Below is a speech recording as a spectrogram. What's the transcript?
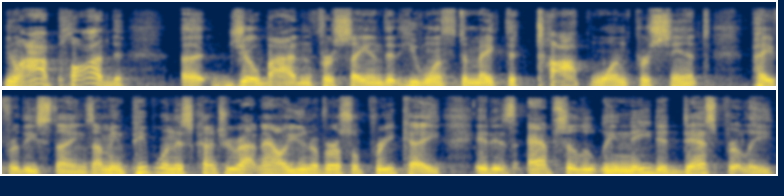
you know I applaud. Uh, Joe Biden for saying that he wants to make the top 1% pay for these things. I mean, people in this country right now, universal pre-K, it is absolutely needed desperately.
